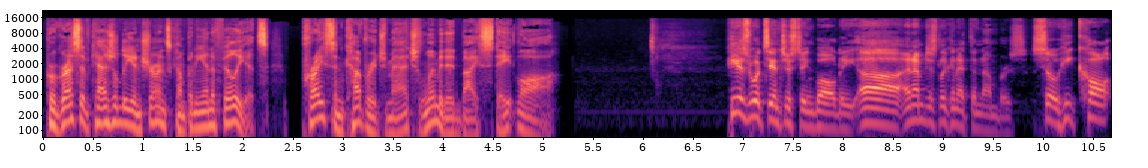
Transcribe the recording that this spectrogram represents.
Progressive Casualty Insurance Company and Affiliates. Price and coverage match limited by state law. Here's what's interesting, Baldy. Uh, and I'm just looking at the numbers. So he caught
